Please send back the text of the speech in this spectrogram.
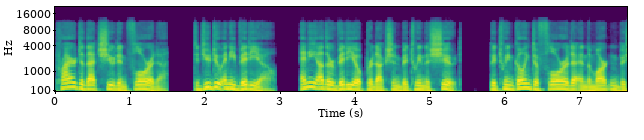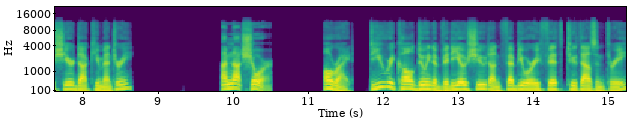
Prior to that shoot in Florida, did you do any video, any other video production between the shoot, between going to Florida and the Martin Bashir documentary? I'm not sure. Alright. Do you recall doing a video shoot on February 5, 2003?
